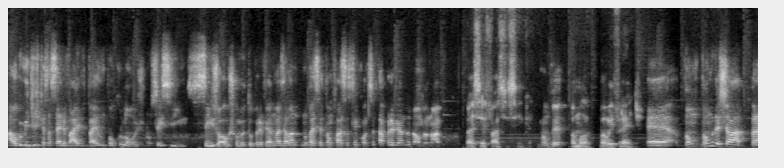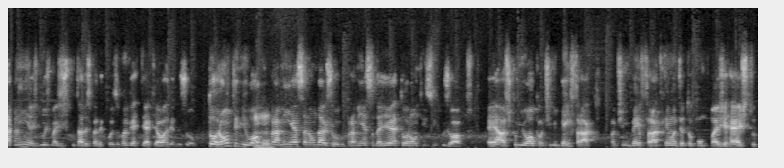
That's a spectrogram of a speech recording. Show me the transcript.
algo me diz que essa série vai, vai um pouco longe. Não sei se em seis jogos, como eu tô prevendo, mas ela não vai ser tão fácil assim quanto você tá prevendo, não, meu nome. Vai ser fácil sim, cara. Vamos ver. Vamos lá, vamos em frente. É, vamos, vamos deixar, pra mim, as duas mais disputadas pra depois. Eu vou inverter aqui a ordem do jogo. Toronto e Milwaukee, Uhum. pra mim, essa não dá jogo. Pra mim, essa daí é Toronto em cinco jogos. É, acho que o Milwaukee é um time bem fraco. É um time bem fraco, tem um Antetokounmpo, mas de resto,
